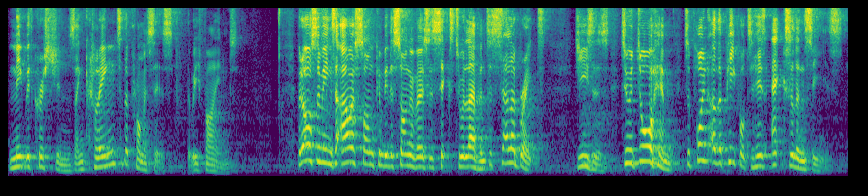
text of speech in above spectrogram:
meet with Christians, and cling to the promises that we find. But it also means that our song can be the song of verses 6 to 11 to celebrate Jesus, to adore him, to point other people to his excellencies,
